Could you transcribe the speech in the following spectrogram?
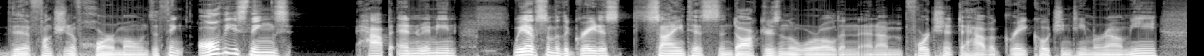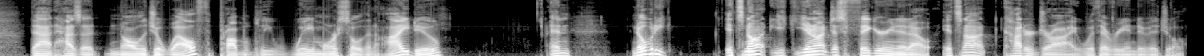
the function of hormones, the thing all these things happen and I mean we have some of the greatest scientists and doctors in the world and, and I'm fortunate to have a great coaching team around me that has a knowledge of wealth, probably way more so than I do. And nobody it's not you're not just figuring it out. It's not cut or dry with every individual.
